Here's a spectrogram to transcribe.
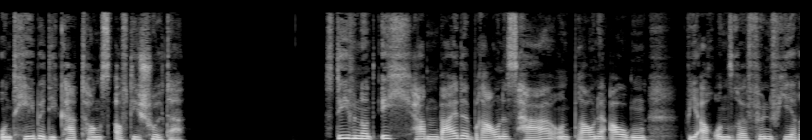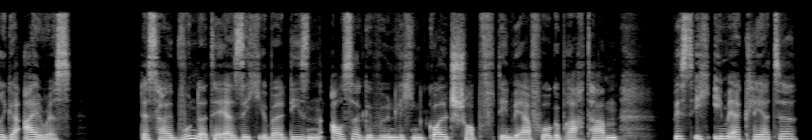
und hebe die Kartons auf die Schulter. Steven und ich haben beide braunes Haar und braune Augen, wie auch unsere fünfjährige Iris. Deshalb wunderte er sich über diesen außergewöhnlichen Goldschopf, den wir hervorgebracht haben, bis ich ihm erklärte,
